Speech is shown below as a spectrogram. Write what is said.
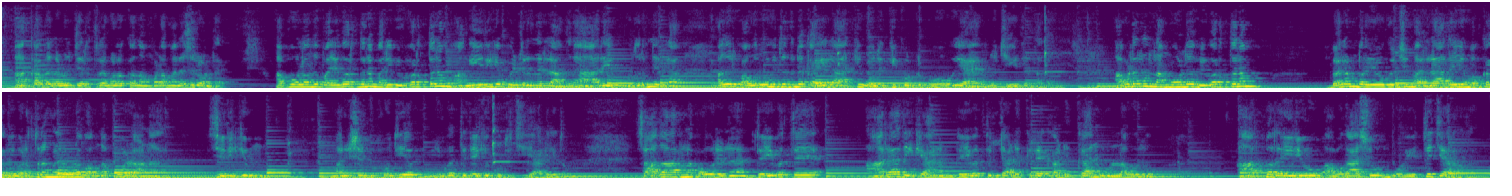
ആ കഥകളും ചരിത്രങ്ങളൊക്കെ നമ്മുടെ മനസ്സിലുണ്ട്. അപ്പോൾ അത് പരിവർത്തനം അല്ലെങ്കിൽ വിവർത്തനം അംഗീകരിക്കപ്പെട്ടിരുന്നില്ല. അതിനെ ആരെയും മുതിർന്നില്ല. അതൊരു പൗരോഹിത്യത്തിന്റെ കയ്യിലാക്കി ഒതുക്കിക്കൊണ്ട് പോവുകയായിരുന്നു ചെയ്തിരുന്നത്. അവിടെ നിന്ന് അങ്ങോട്ട് വിവർത്തനം ബലം പ്രയോഗിച്ചും അല്ലാതെയും ഒക്കെ വിവർത്തനങ്ങളിലൂടെ വന്നപ്പോഴാണ് ശരിക്കും മനുഷ്യൻ പുതിയ യുഗത്തിലേക്ക് കുതിച്ചു ചാടിയതും. സാധാരണ പൗരന് ദൈവത്തെ ആരാധിക്കാനും ദൈവത്തിന്റെ അടുക്കിലേക്ക് അടുക്കാനുമുള്ള ഒരു ആത്മധൈര്യവും അവകാശവും എത്തിച്ചേർന്നത്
